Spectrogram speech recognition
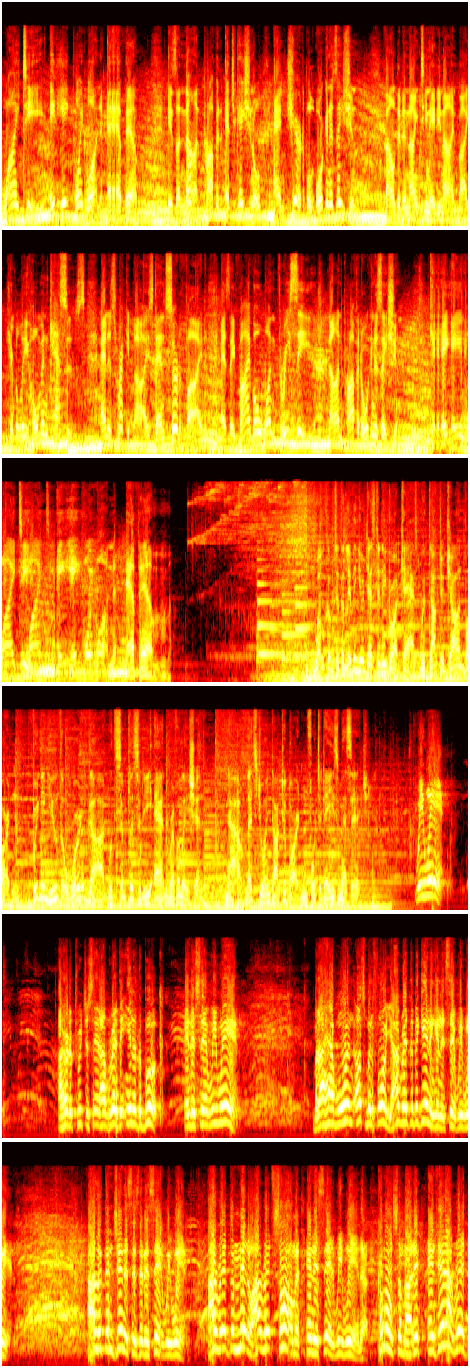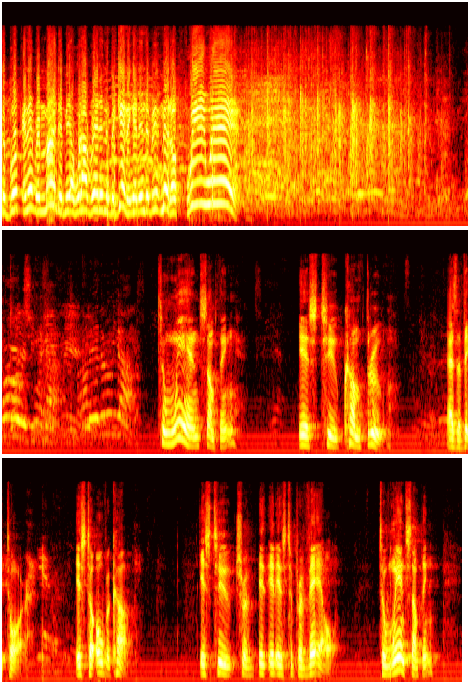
KAYT 88.1 FM is a non-profit educational and charitable organization founded in 1989 by Kimberly Holman Cassis and is recognized and certified as a 5013C nonprofit organization. KAYT 88.1 FM. Welcome to the Living Your Destiny broadcast with Dr. John Barton, bringing you the Word of God with simplicity and revelation. Now, let's join Dr. Barton for today's message. We win. I heard a preacher say, I read the end of the book, and it said, We win. But I have one usman for you. I read the beginning, and it said, We win. I looked in Genesis, and it said, We win. I read the middle. I read Psalm and it said we win. Uh, come on, somebody. And then I read the book and it reminded me of what I read in the beginning and in the middle. We win. To win something is to come through as a victor, is to overcome is to it, it is to prevail. To win something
